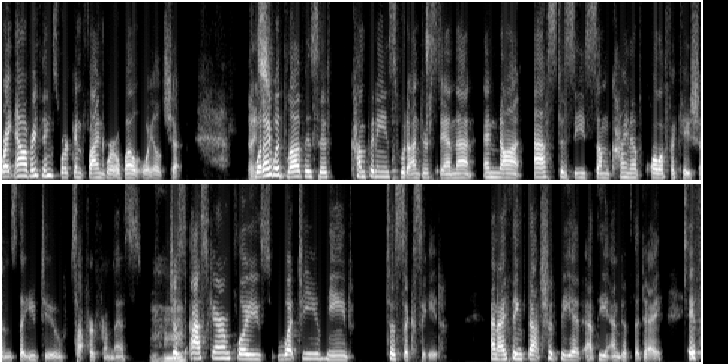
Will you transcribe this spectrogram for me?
Right now, everything's working fine. We're a well oiled ship. Nice. What I would love is if companies would understand that and not ask to see some kind of qualifications that you do suffer from this. Mhm. Just ask your employees, what do you need to succeed? And I think that should be it at the end of the day. If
